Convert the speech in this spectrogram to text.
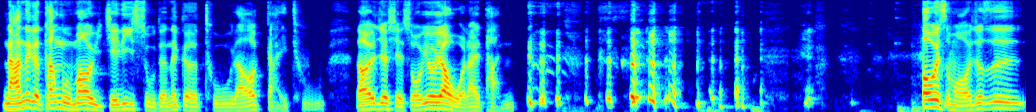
拿那个汤姆猫与杰利鼠的那个图，然后改图，然后就写说又要我来谈。不知道为什么，就是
